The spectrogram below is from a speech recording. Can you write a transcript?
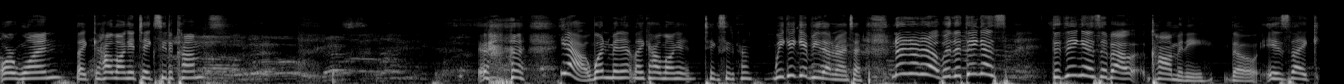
or one, like how long it takes you to come. yeah, one minute, like how long it takes you to come. We could give you that amount of time. No, no, no. But the thing is, the thing is about comedy, though, is like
